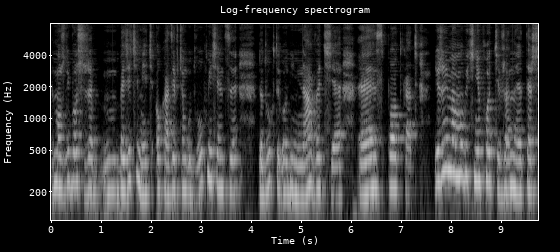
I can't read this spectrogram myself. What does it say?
możliwość, że będziecie mieć okazję w ciągu dwóch miesięcy do dwóch tygodni nawet się e, spotkać. Jeżeli mam mówić, nie wchodźcie w żadne też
